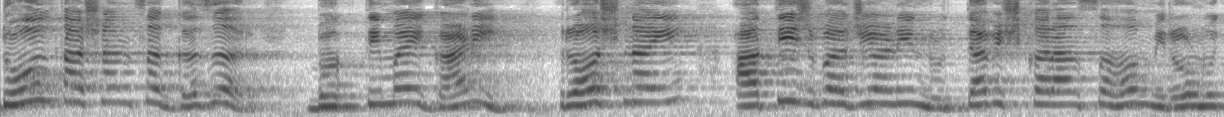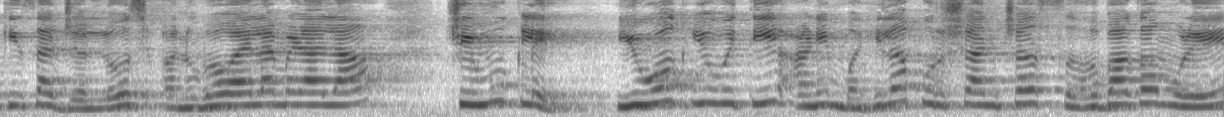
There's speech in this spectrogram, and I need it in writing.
ढोल ताशांचा गजर भक्तिमय गाणी रोषणाई आतिषबाजी आणि नृत्याविष्कारांसह मिरवणुकीचा जल्लोष अनुभवायला मिळाला. चिमुकले युवक युवती आणि महिला पुरुषांच्या सहभागामुळे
